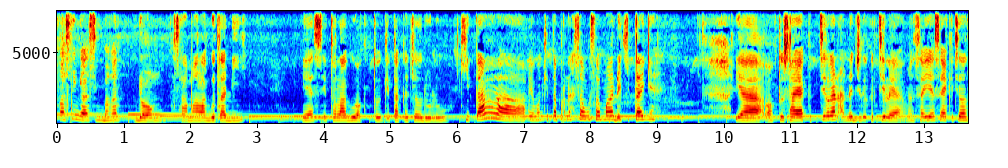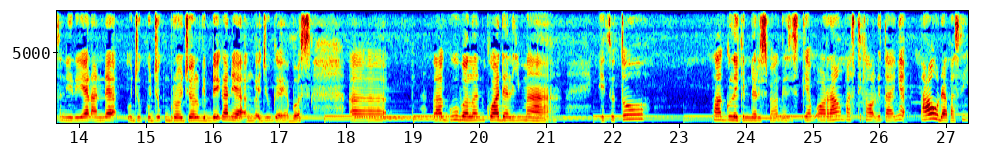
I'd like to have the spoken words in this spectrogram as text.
pasti nggak asing banget dong sama lagu tadi Yes, itu lagu waktu kita kecil dulu. Kita, emang kita pernah sama-sama ada kitanya. Ya, waktu saya kecil kan Anda juga kecil ya. Masa ya saya kecil sendirian Anda ujuk-ujuk brojol gede kan ya? Enggak juga ya bos. Uh, lagu Balonku Ada Lima. Itu tuh lagu legendaris banget gak sih? Setiap orang pasti kalau ditanya tahu udah pasti.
